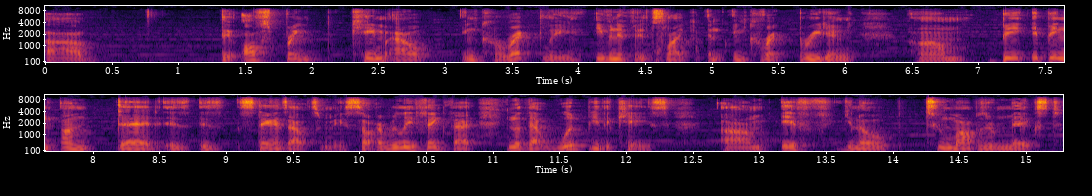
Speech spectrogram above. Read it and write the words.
uh, the offspring came out incorrectly, even if it's like an incorrect breeding. Um, being, it being undead is, is stands out to me. So I really think that you know that would be the case um, if you know two mobs are mixed,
